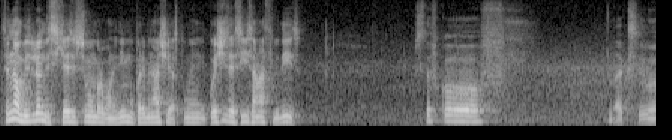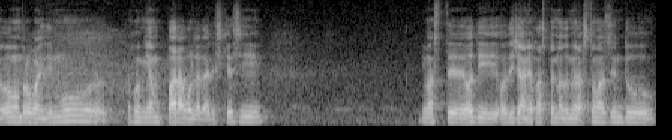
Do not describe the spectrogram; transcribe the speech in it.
Θέλει να μου πεις λίγο τη σχέση σου με τον προπονητή που πρέπει να έχει, ας πούμε, που έχεις εσύ σαν αθλητής. Πιστεύω Εντάξει, εγώ με τον προπονητή μου έχω μια πάρα πολύ καλή σχέση. Είμαστε, ό,τι, ό,τι και αν έχω, ας πούμε, να το μοιραστώ μαζί του,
